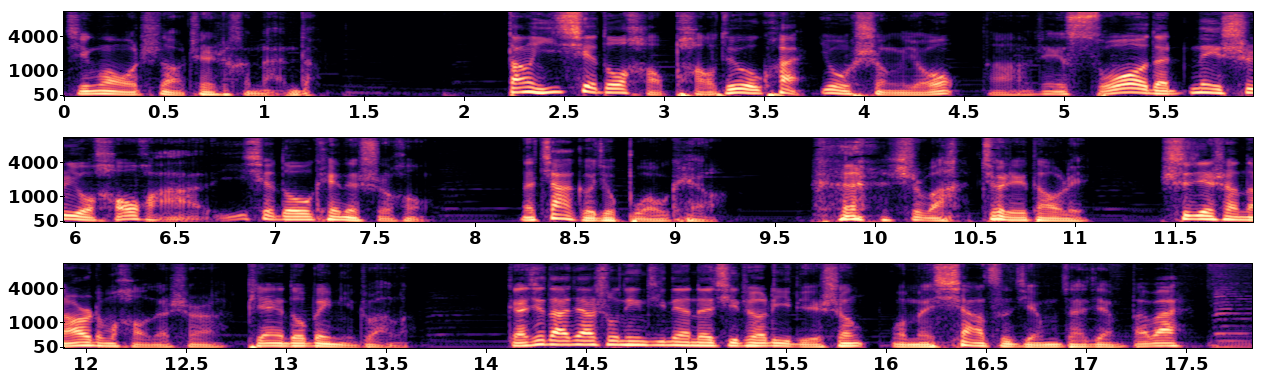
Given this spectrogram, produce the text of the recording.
尽管我知道这是很难的。当一切都好，跑得又快又省油啊，这个所有的内饰又豪华，一切都 OK 的时候，那价格就不 OK 了，是吧？就这道理。世界上哪有这么好的事儿啊？便宜都被你赚了。感谢大家收听今天的汽车立体声，我们下次节目再见，拜拜。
